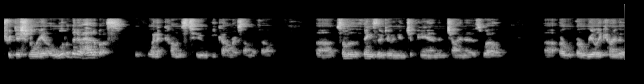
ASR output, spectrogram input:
traditionally a little bit ahead of us when it comes to e-commerce on the phone. Uh, some of the things they're doing in Japan and China as well uh, are, are, really kind of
